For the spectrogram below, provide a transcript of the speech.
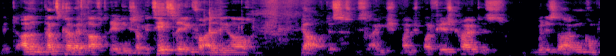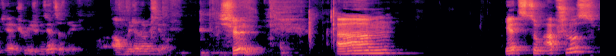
mit allem Ganzkörperkrafttraining, Stabilitätstraining vor allen Dingen auch. Ja, das ist eigentlich meine Sportfähigkeit, ist, würde ich sagen, komplett. Ich bin sehr zufrieden. Auch mit der Revision. Schön. Ähm, jetzt zum Abschluss.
